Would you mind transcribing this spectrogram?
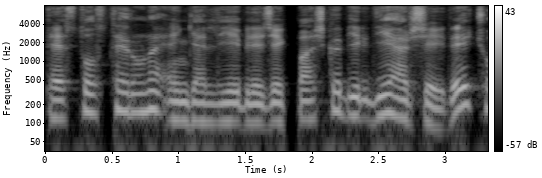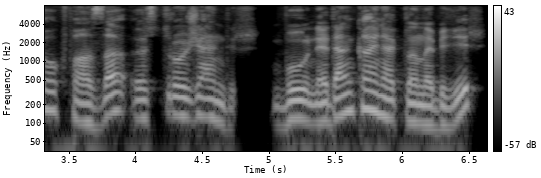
Testosteronu engelleyebilecek başka bir diğer şey de çok fazla östrojendir. Bu neden kaynaklanabilir?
